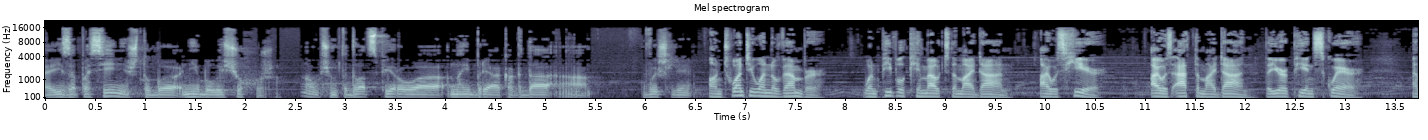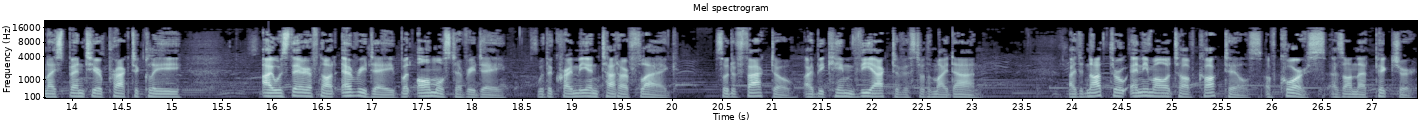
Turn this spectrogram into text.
из опасений, чтобы не было еще хуже. В общем-то, 21 ноября, когда вышли... On 21 November, when people came out to the Maidan, I was here. I was at the Maidan, the European square, and I spent here practically... I was there if not every day, but almost every day, with the Crimean Tatar flag. So de facto, I became the activist of the Maidan. I did not throw any Molotov cocktails, of course, as on that picture,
